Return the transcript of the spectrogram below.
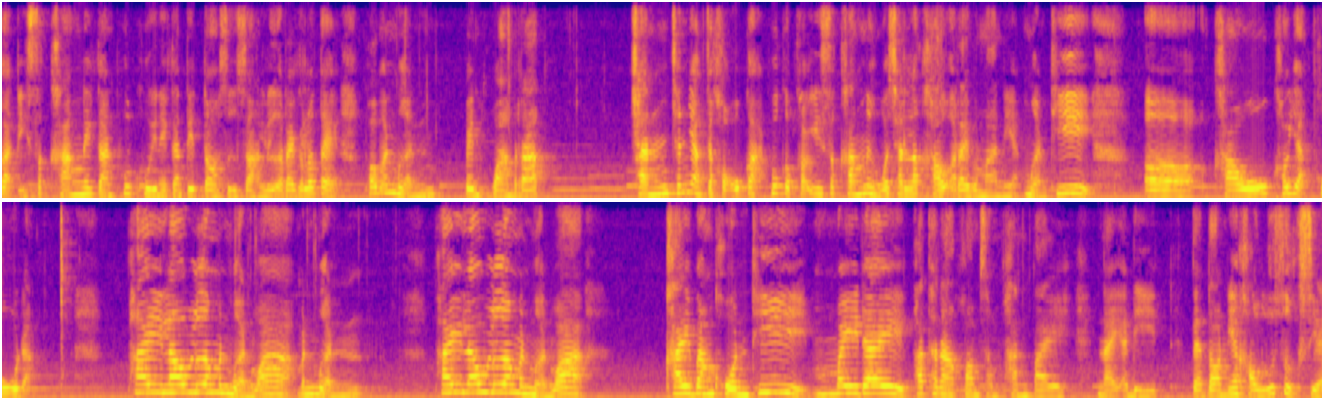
กาสอีกสักครั้งในการพูดคุยในการติดต่อสื่อสารหรืออะไรก็แล้วแต่ เพราะมันเหมือนเป็นความรัก ฉันฉันอยากจะขอโอกาสพูดกับเขาอีกสักครั้งหนึ่งว่าฉันรักเขาอะไรประมาณนี้เหมือนที่เเขาเขาอยากพูดอะไพ่เล่าเรื่องมันเหมือนว่ามันเหมือนไพ่เล่าเรื่องมันเหมือนว่า ใครบางคนที่ไม่ได้พัฒนาความสัมพันธ์ไปในอดีต แต่ตอนนี้เขารู้สึกเสีย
